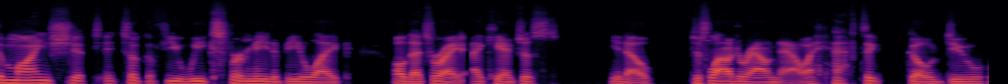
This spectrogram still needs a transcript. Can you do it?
the mind shift it took a few weeks for me to be like oh that's right i can't just you know just lounge around now i have to go do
